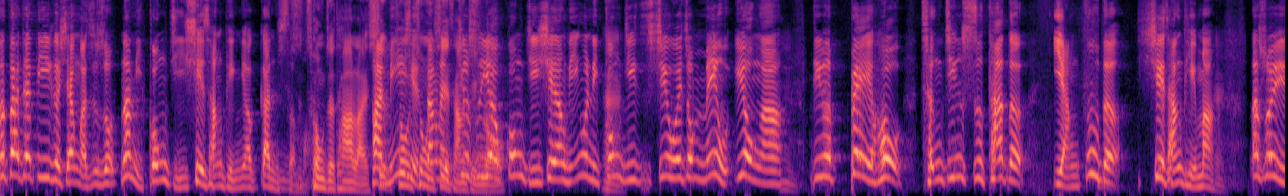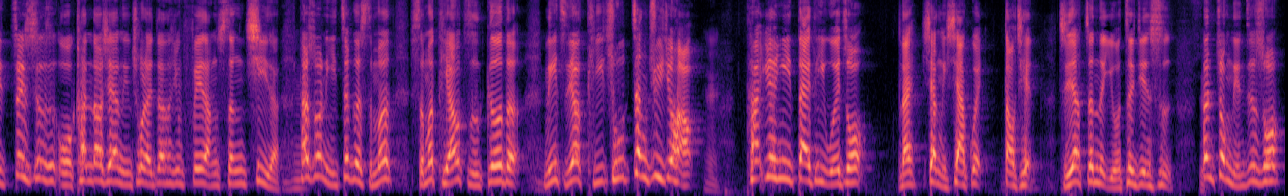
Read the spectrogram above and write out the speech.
那大家第一个想法是说，那你攻击谢长廷要干什么？冲着他来，很明显，当然就是要攻击谢长廷，因为你攻击谢维忠没有用啊，因为背后曾经是他的养父的谢长廷嘛。那所以这次我看到谢长廷出来，他就非常生气了。他说：“你这个什么什么条子哥的，你只要提出证据就好。”他愿意代替维卓来向你下跪道歉，只要真的有这件事。但重点就是说，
